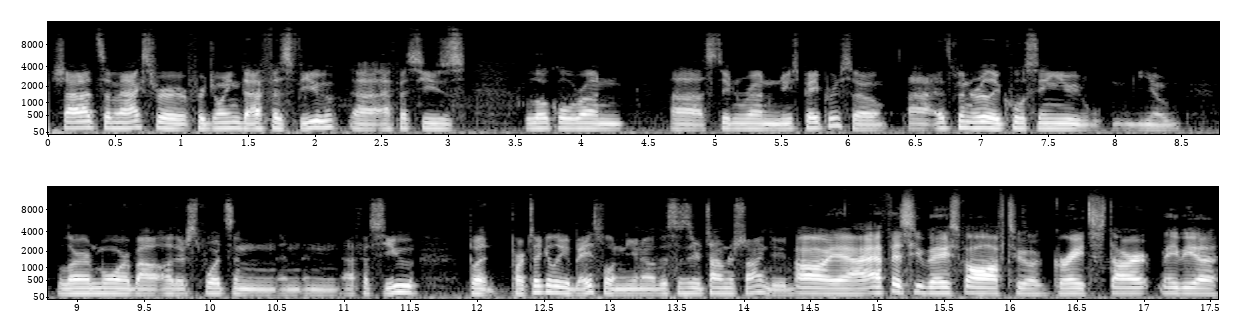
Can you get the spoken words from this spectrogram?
Shout out to Max for for joining the FSU, uh, FSU's local run uh, student run newspaper. So uh, it's been really cool seeing you, you know, learn more about other sports in, in, in, FSU, but particularly baseball. And, you know, this is your time to shine, dude. Oh, yeah. FSU baseball off to a great start. Maybe a,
